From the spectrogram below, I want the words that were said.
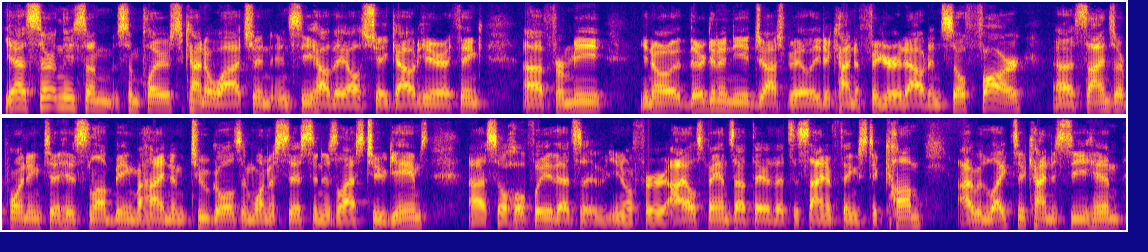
Yeah, certainly some some players to kind of watch and, and see how they all shake out here. I think uh, for me, you know, they're going to need Josh Bailey to kind of figure it out. And so far, uh, signs are pointing to his slump being behind him. Two goals and one assist in his last two games. Uh, so hopefully that's a, you know for Isles fans out there, that's a sign of things to come. I would like to kind of see him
